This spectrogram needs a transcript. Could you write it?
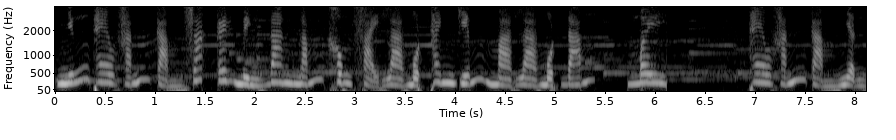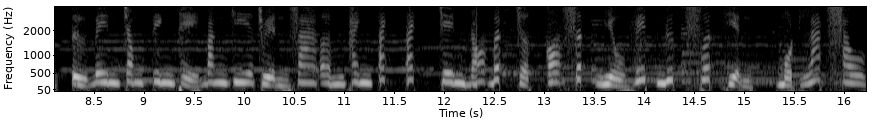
những theo hắn cảm giác cái mình đang nắm không phải là một thanh kiếm mà là một đám mây. Theo hắn cảm nhận từ bên trong tinh thể băng kia truyền ra âm thanh tách tách, trên đó bất chợt có rất nhiều vết nứt xuất hiện, một lát sau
